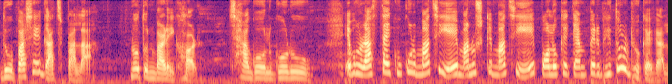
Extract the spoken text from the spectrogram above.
দুপাশে গাছপালা, নতুন বাড়ি ঘর ছাগল, গরু এবং রাস্তায় কুকুর মাছিয়ে, মানুষকে মাছিয়ে পলকে ক্যাম্পের ভিতর ঢুকে গেল।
